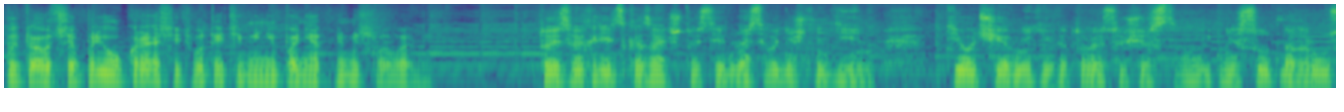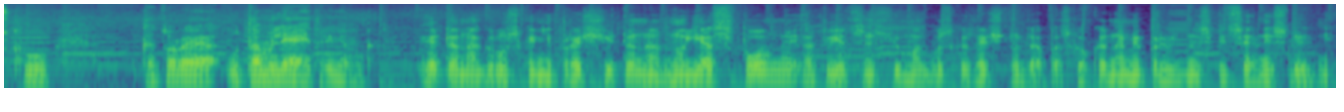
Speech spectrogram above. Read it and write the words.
пытаются приукрасить вот этими непонятными словами. То есть вы хотите сказать, что на сегодняшний день те учебники, которые существуют, несут нагрузку, которая утомляет ребенка? Эта нагрузка не просчитана, но я с полной ответственностью могу сказать, что да, поскольку нами проведены специальные исследования.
